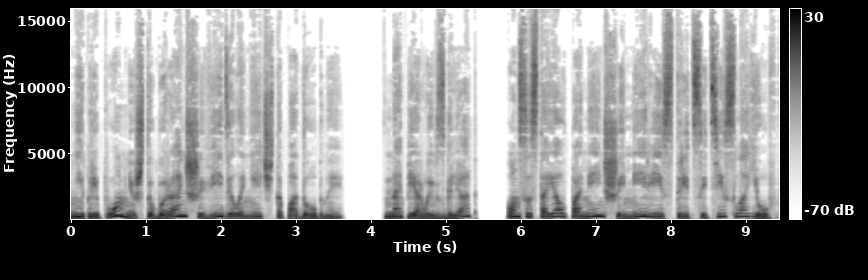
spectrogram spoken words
Не припомню, чтобы раньше видела нечто подобное. На первый взгляд он состоял по меньшей мере из 30 слоев,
